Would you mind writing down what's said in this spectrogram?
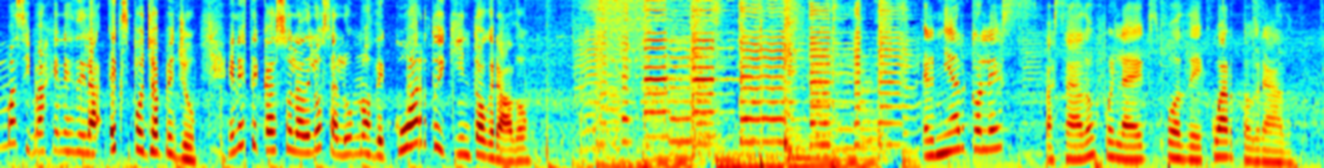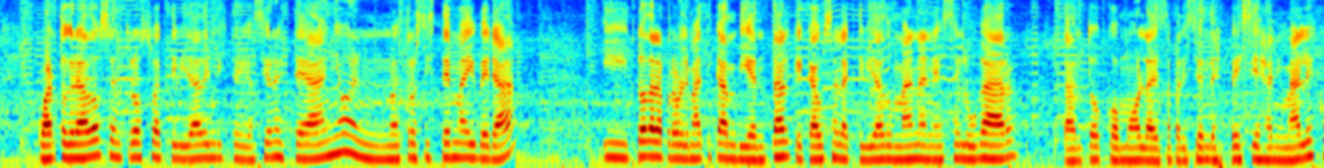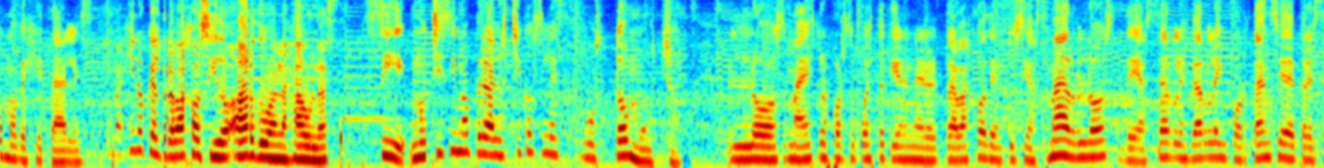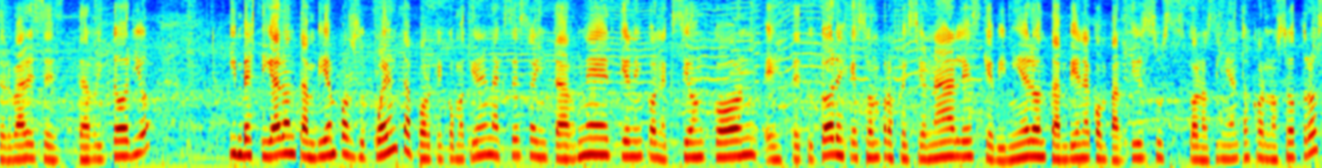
más imágenes de la Expo Yapeyú, en este caso la de los alumnos de cuarto y quinto grado. El miércoles pasado fue la Expo de cuarto grado. Cuarto grado centró su actividad de investigación este año en nuestro sistema Iberá y toda la problemática ambiental que causa la actividad humana en ese lugar, tanto como la desaparición de especies animales como vegetales. Imagino que el trabajo ha sido arduo en las aulas. Sí, muchísimo, pero a los chicos les gustó mucho. Los maestros, por supuesto, tienen el trabajo de entusiasmarlos, de hacerles ver la importancia de preservar ese territorio. Investigaron también por su cuenta, porque como tienen acceso a internet, tienen conexión con este, tutores que son profesionales, que vinieron también a compartir sus conocimientos con nosotros,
